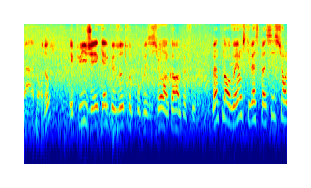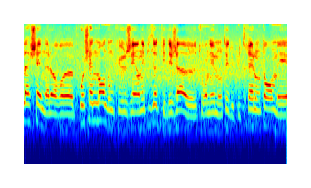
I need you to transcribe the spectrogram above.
bah, à Bordeaux et puis j'ai quelques autres propositions encore un peu floues. Maintenant voyons ce qui va se passer sur la chaîne. Alors prochainement donc j'ai un épisode qui est déjà tourné, monté depuis très longtemps mais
